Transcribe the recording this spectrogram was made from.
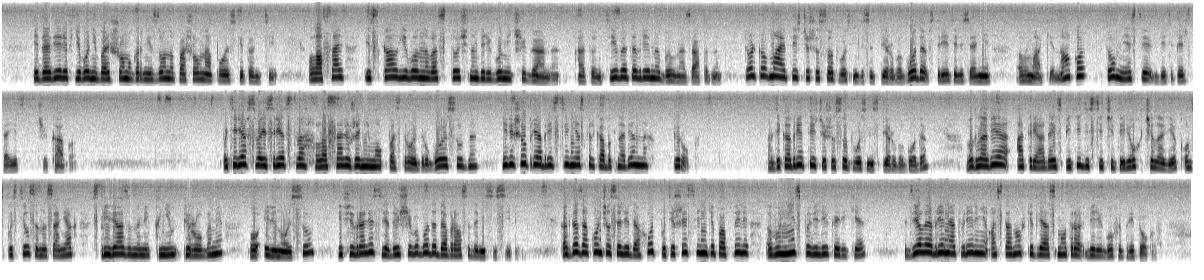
и, доверив его небольшому гарнизону, пошел на поиски Тонти. Лассаль искал его на восточном берегу Мичигана, а Тонти в это время был на западном. Только в мае 1681 года встретились они в Макинако, в том месте, где теперь стоит Чикаго. Потеряв свои средства, Лассаль уже не мог построить другое судно и решил приобрести несколько обыкновенных пирог. В декабре 1681 года во главе отряда из 54 человек он спустился на санях с привязанными к ним пирогами по Иллинойсу и в феврале следующего года добрался до Миссисипи. Когда закончился ледоход, путешественники поплыли вниз по Великой реке, делая время от времени остановки для осмотра берегов и притоков.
